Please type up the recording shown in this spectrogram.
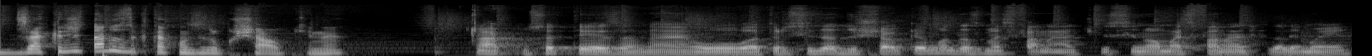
desacreditados do que tá acontecendo com o Schalke, né? Ah, com certeza, né? O, a torcida do Schalke é uma das mais fanáticas, se não a mais fanática da Alemanha.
